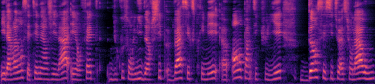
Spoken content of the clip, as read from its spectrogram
Il a vraiment cette énergie-là et en fait, du coup, son leadership va s'exprimer euh, en particulier dans ces situations-là où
